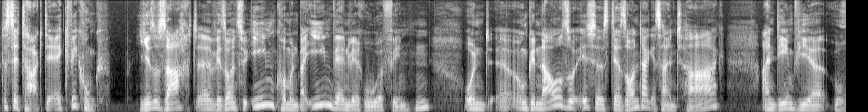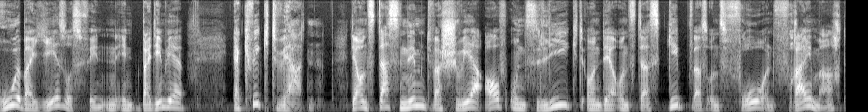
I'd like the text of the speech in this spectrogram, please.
Das ist der Tag der Erquickung. Jesus sagt, äh, wir sollen zu ihm kommen, bei ihm werden wir Ruhe finden. Und, äh, und genau so ist es. Der Sonntag ist ein Tag, an dem wir Ruhe bei Jesus finden, in, bei dem wir erquickt werden der uns das nimmt, was schwer auf uns liegt und der uns das gibt, was uns froh und frei macht.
